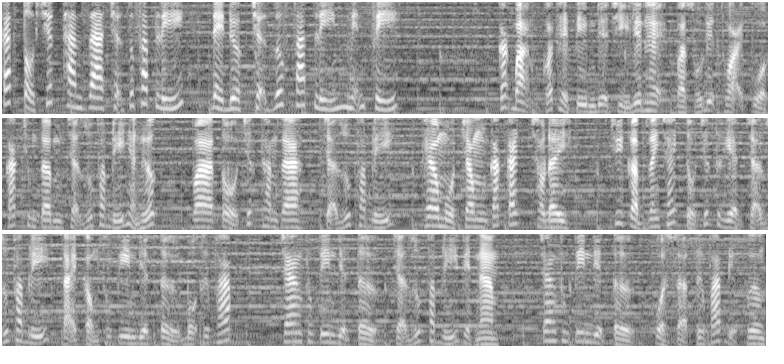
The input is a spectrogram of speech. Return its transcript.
các tổ chức tham gia trợ giúp pháp lý để được trợ giúp pháp lý miễn phí. Các bạn có thể tìm địa chỉ liên hệ và số điện thoại của các trung tâm trợ giúp pháp lý nhà nước và tổ chức tham gia trợ giúp pháp lý theo một trong các cách sau đây. Truy cập danh sách tổ chức thực hiện trợ giúp pháp lý tại cổng thông tin điện tử Bộ Tư pháp trang thông tin điện tử trợ giúp pháp lý Việt Nam, trang thông tin điện tử của Sở Tư pháp địa phương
